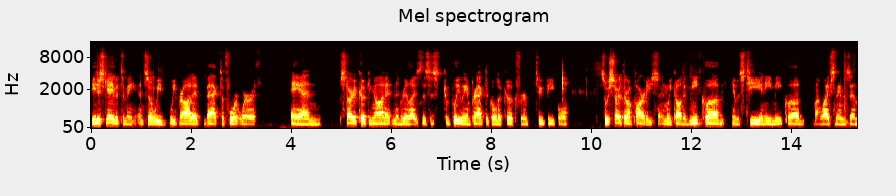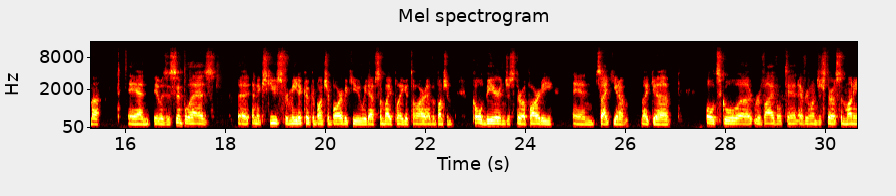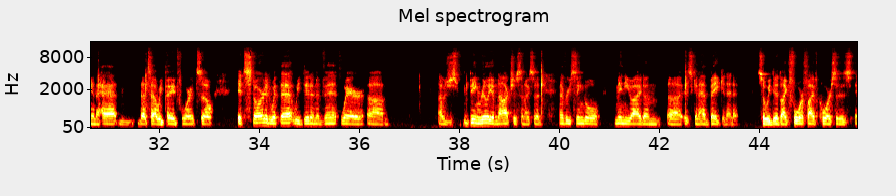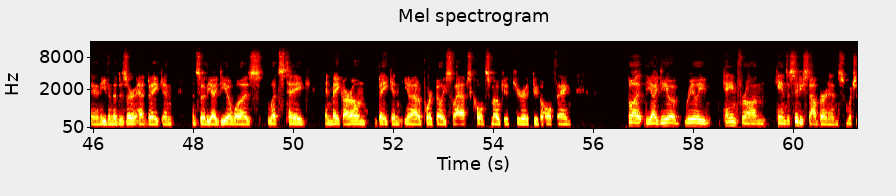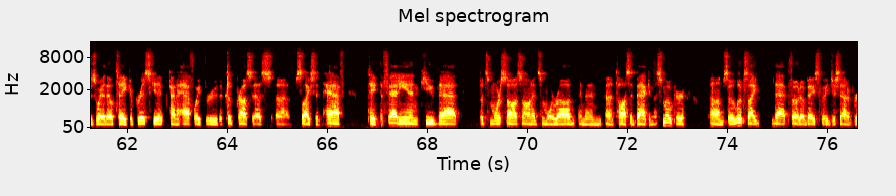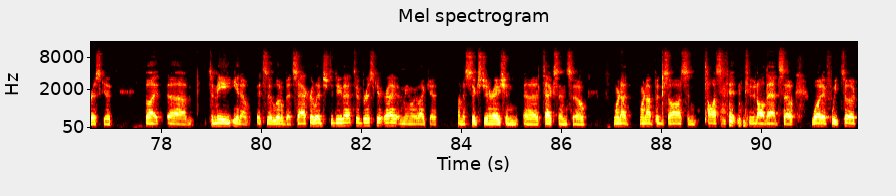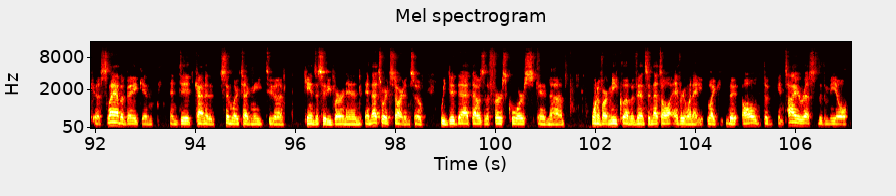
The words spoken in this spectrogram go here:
he just gave it to me. And so we, we brought it back to Fort Worth and started cooking on it and then realized this is completely impractical to cook for two people. So we started throwing parties and we called it Meat Club. It was T and E Meat Club. My wife's name is Emma. And it was as simple as a, an excuse for me to cook a bunch of barbecue. We'd have somebody play guitar, have a bunch of cold beer, and just throw a party. And it's like, you know, like uh, old school uh, revival tent. Everyone just throws some money in a hat, and that's how we paid for it. So it started with that. We did an event where um, I was just being really obnoxious, and I said every single menu item uh, is going to have bacon in it. So we did like four or five courses, and even the dessert had bacon. And so the idea was let's take and make our own bacon, you know, out of pork belly slabs, cold smoke it, cure it, do the whole thing. But the idea really came from Kansas City style burn ends, which is where they'll take a brisket kind of halfway through the cook process, uh, slice it in half, take the fatty in, cube that, put some more sauce on it, some more rub, and then uh, toss it back in the smoker. Um, so it looks like that photo basically just out of brisket. But um, to me, you know, it's a little bit sacrilege to do that to a brisket, right? I mean, we're like a, I'm a sixth generation uh, Texan, so we're not we're not putting sauce and tossing it and doing all that. So what if we took a slab of bacon and did kind of a similar technique to a Kansas City burn end, and that's where it started. So we did that. That was the first course in uh, one of our meat club events, and that's all everyone ate. Like the all the entire rest of the meal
